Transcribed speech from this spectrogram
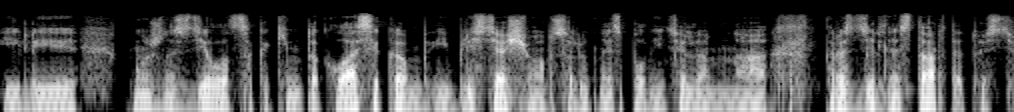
или можно сделаться каким-то классиком и блестящим абсолютно исполнителем на раздельные старты. То есть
